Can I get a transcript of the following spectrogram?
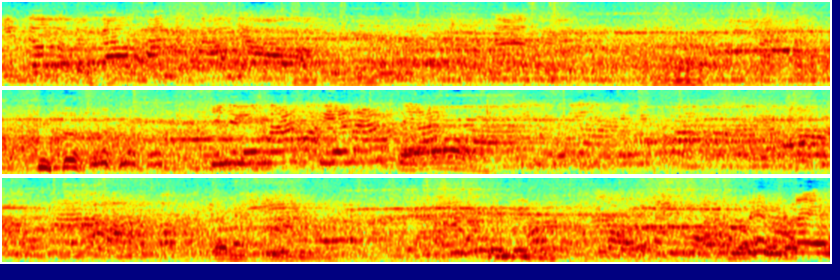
คิดเดิมแบบเดี๋ยวก้าวสั้นเดี๋ยวก้าวยาวอะหน้าใช่ไหมอย่าลืมนะเสียนะเสียเต็มอิ่ม เต็มเต็ม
